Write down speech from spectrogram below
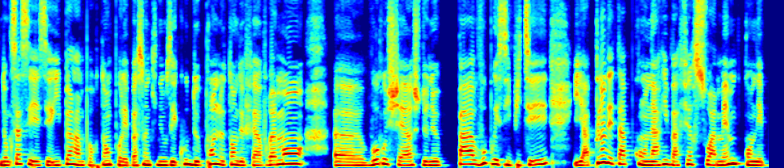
Donc ça c'est c'est hyper important pour les personnes qui nous écoutent de prendre le temps de faire vraiment vos recherches, de ne pas vous précipiter. Il y a plein d'étapes qu'on arrive à faire soi-même qu'on n'est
